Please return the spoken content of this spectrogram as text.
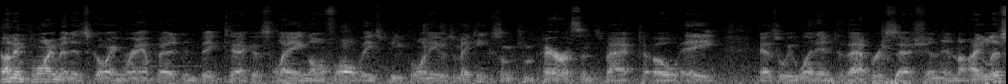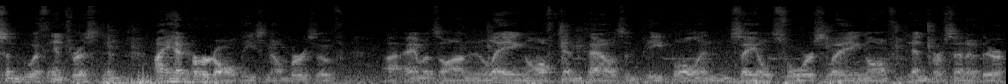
unemployment is going rampant and big tech is laying off all these people, and he was making some comparisons back to 08 as we went into that recession. And I listened with interest, and I had heard all these numbers of uh, Amazon laying off 10,000 people and Salesforce laying off 10% of their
